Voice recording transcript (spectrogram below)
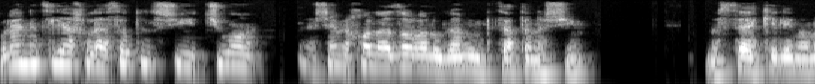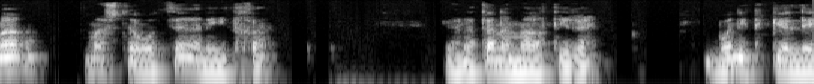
אולי נצליח לעשות איזושהי תשועה. השם יכול לעזור לנו גם עם קצת אנשים. נושא הכלים אמר, מה שאתה רוצה, אני איתך. יונתן אמר, תראה, בוא נתגלה,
